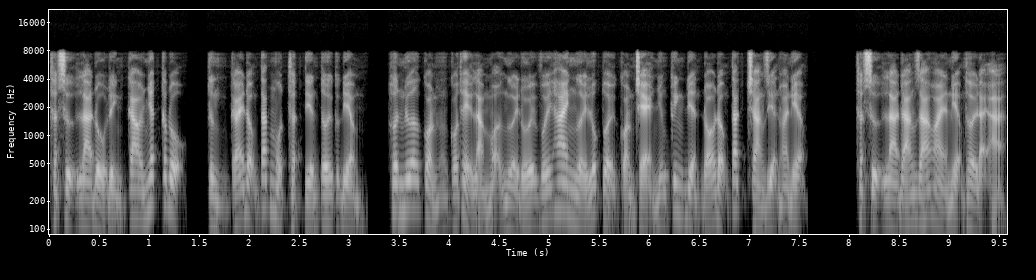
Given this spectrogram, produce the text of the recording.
thật sự là đổ đỉnh cao nhất cấp độ, từng cái động tác một thật tiến tới cực điểm hơn nữa còn có thể làm mọi người đối với hai người lúc tuổi còn trẻ những kinh điển đó động tác tràng diện hoài niệm. Thật sự là đáng giá hoài niệm thời đại à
